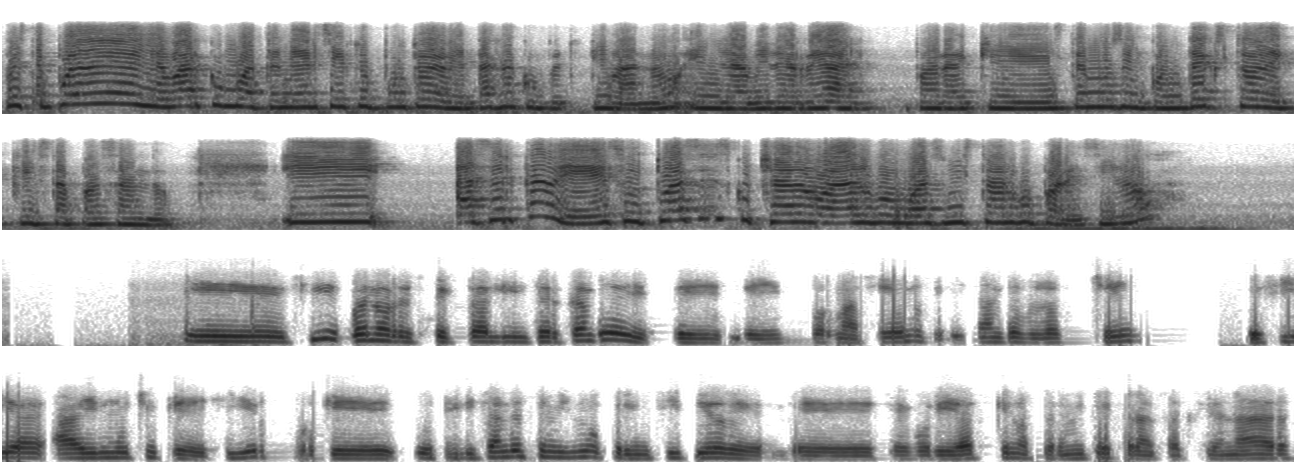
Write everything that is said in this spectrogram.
pues te puede llevar como a tener cierto punto de ventaja competitiva, ¿no? En la vida real, para que estemos en contexto de qué está pasando. Y acerca de eso, ¿tú has escuchado algo o has visto algo parecido? Eh, sí, bueno, respecto al intercambio de, información utilizando blockchain, pues sí hay mucho que decir, porque utilizando este mismo principio de seguridad que nos permite transaccionar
